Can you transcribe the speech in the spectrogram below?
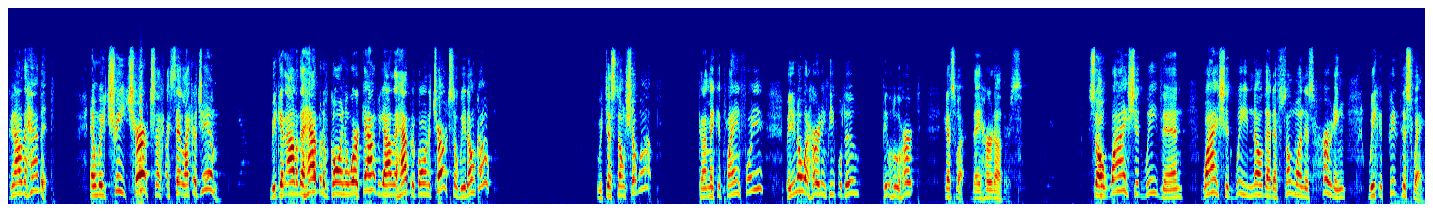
Get out of the habit. And we treat church, like I said, like a gym. We get out of the habit of going to work out. We get out of the habit of going to church, so we don't go. We just don't show up. Can I make it plain for you? But you know what hurting people do? People who hurt, guess what? They hurt others. So why should we then, why should we know that if someone is hurting, we can treat it this way?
